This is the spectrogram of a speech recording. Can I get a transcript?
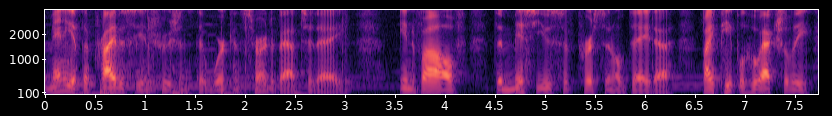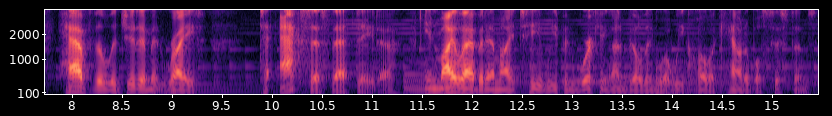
Many of the privacy intrusions that we're concerned about today involve the misuse of personal data by people who actually have the legitimate right to access that data. In my lab at MIT, we've been working on building what we call accountable systems.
